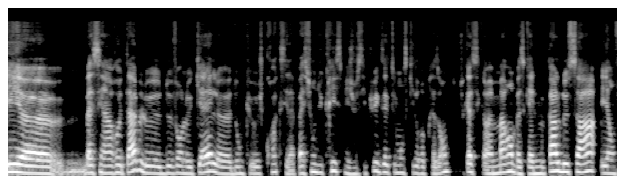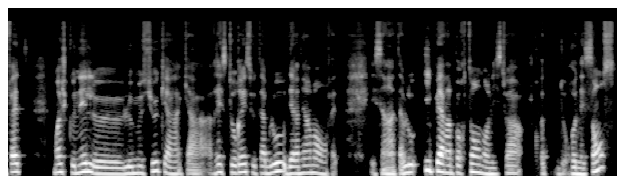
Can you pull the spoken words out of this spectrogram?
Et bah, c'est un retable devant lequel, donc je crois que c'est la Passion du Christ, mais je ne sais plus exactement ce qu'il représente. En tout cas, c'est quand même marrant parce qu'elle me parle de ça. Et en fait, moi, je connais le, monsieur qui a, qui a, restauré ce tableau dernièrement, en fait. Et c'est un tableau hyper important dans l'histoire, de Renaissance,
